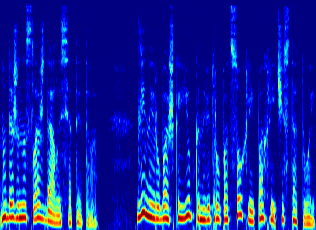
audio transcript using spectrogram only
но даже наслаждалась от этого. Длинная рубашка и юбка на ветру подсохли и пахли чистотой.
